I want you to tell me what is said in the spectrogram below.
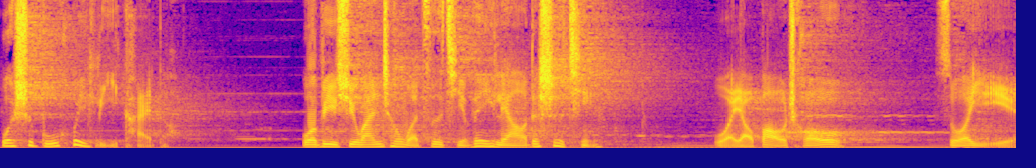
我是不会离开的。我必须完成我自己未了的事情。我要报仇，所以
